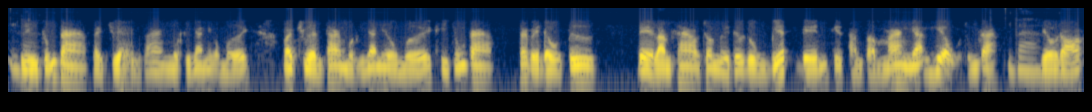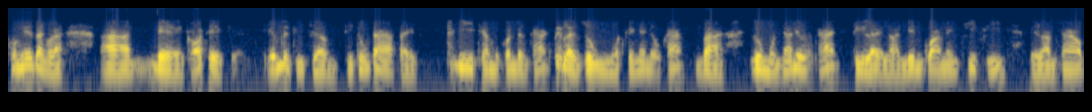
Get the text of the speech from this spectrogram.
thì vâng. chúng ta phải chuyển sang một cái nhãn hiệu mới và chuyển sang một cái nhãn hiệu mới thì chúng ta sẽ phải đầu tư để làm sao cho người tiêu dùng biết đến cái sản phẩm mang nhãn hiệu của chúng ta vâng. điều đó có nghĩa rằng là à, để có thể chiếm được thị trường thì chúng ta phải đi theo một con đường khác tức là dùng một cái nhãn hiệu khác và dùng một nhãn hiệu khác thì lại là liên quan đến chi phí để làm sao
